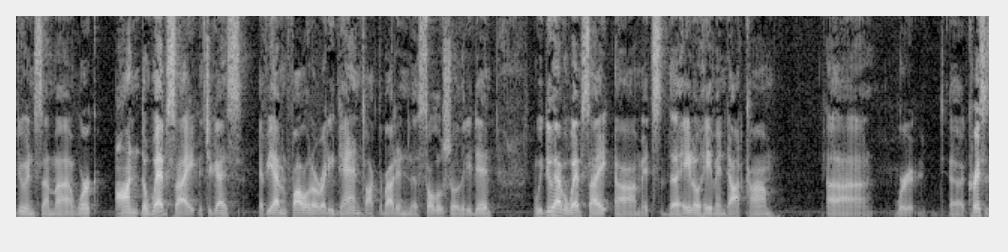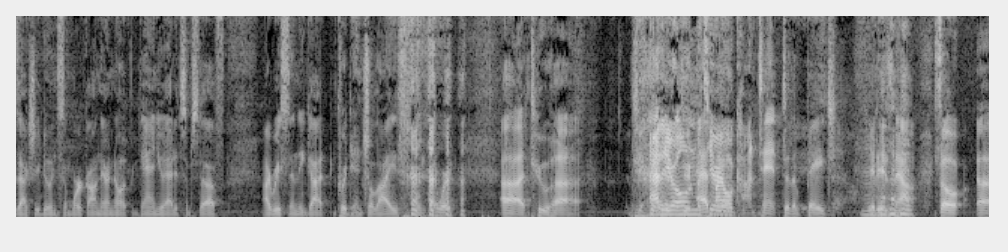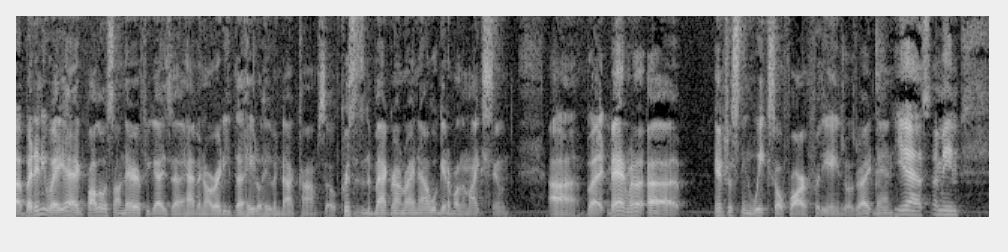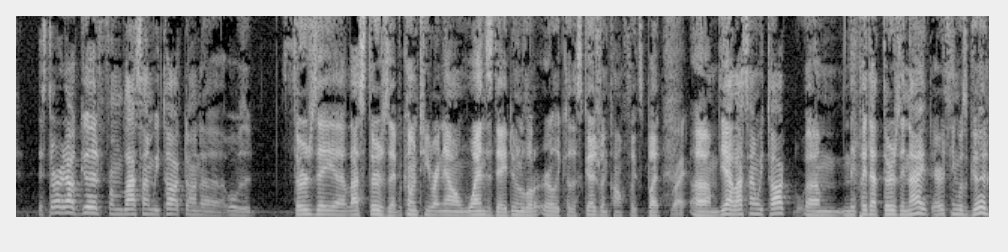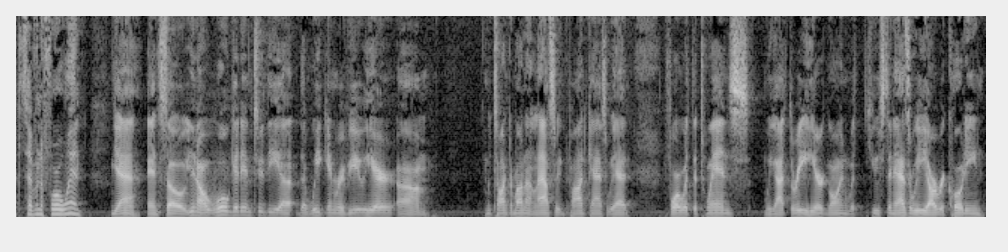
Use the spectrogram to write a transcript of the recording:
doing some uh, work on the website that you guys, if you haven't followed already, Dan talked about it in the solo show that he did. We do have a website. Um, it's thehalohaven.com uh, where uh, Chris is actually doing some work on there. I know, Dan, you added some stuff. I recently got credentialized. is that word? Uh, to uh, To add your own add my material. own content to the page. It is now. So, uh, but anyway, yeah, follow us on there if you guys uh, haven't already, the halohaven.com. So, Chris is in the background right now. We'll get him on the mic soon. Uh, but, man, uh, interesting week so far for the Angels, right, Dan? Yes, I mean, it started out good from last time we talked on uh, what was it Thursday, uh, last Thursday. We're coming to you right now on Wednesday, doing a little early because of scheduling conflicts. But Right. um, yeah, last time we talked, um, and they played that Thursday night. Everything was good, seven to four win. Yeah, and so you know we'll get into the uh, the week in review here. Um, we talked about on last week's podcast. We had four with the Twins. We got three here going with Houston. As we are recording,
